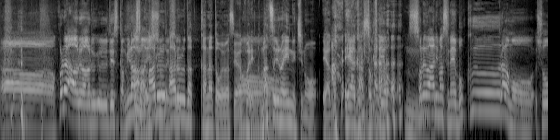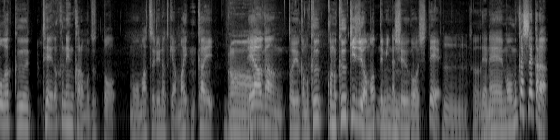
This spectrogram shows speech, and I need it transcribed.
ああこれあるあるですか皆さん一あるあるだかなと思いますよやっぱり祭りの縁日のエアガンエアガンとかそれはありますね僕らも小学低学年からもずっともう祭りの時は毎回エアガンというかもう空この空気銃を持ってみんな集合して、でねもう昔だから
